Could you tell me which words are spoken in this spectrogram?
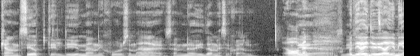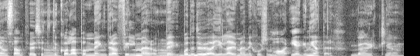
kan se upp till. Det är ju människor som är så nöjda med sig själv. Ja, det, men, alltså, och det har ju du och jag gemensamt. Vi har ju suttit och kollat på mängder av filmer. Och Ja. både du och jag gillar ju människor som har egenheter. Verkligen.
